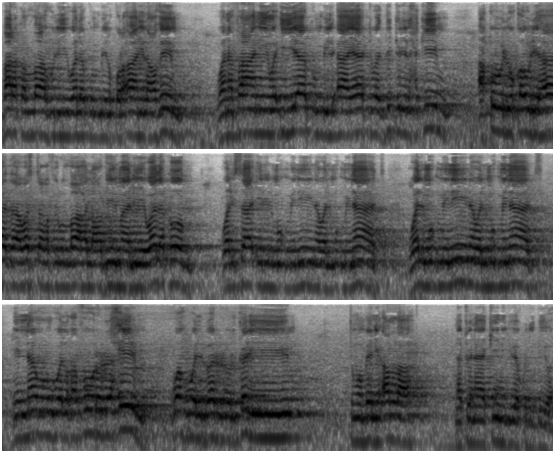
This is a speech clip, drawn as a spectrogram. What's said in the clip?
بارك الله لي ولكم بالقرآن العظيم ونفعني وإياكم بالآيات والذكر الحكيم. أقول قولي هذا واستغفر الله العظيم لي ولكم ولسائر المؤمنين والمؤمنات. والمؤمنين والمؤمنات إنه هو الغفور الرحيم وهو البر الكريم. تمومبeni Allah na juu ya kujibiwa.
